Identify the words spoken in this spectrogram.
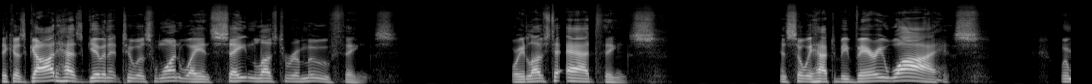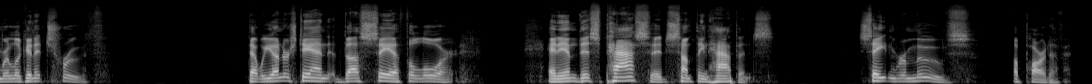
Because God has given it to us one way, and Satan loves to remove things, or he loves to add things. And so we have to be very wise when we're looking at truth. That we understand, thus saith the Lord. And in this passage, something happens. Satan removes a part of it.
